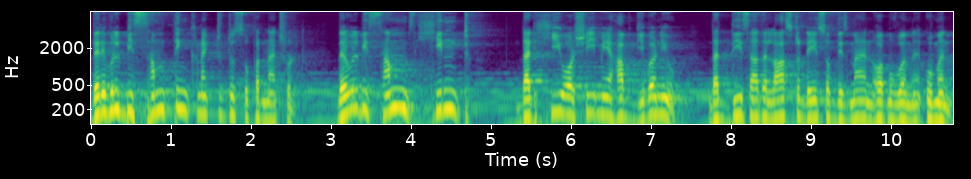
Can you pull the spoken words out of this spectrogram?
there will be something connected to supernatural. There will be some hint that he or she may have given you that these are the last days of this man or woman. woman.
